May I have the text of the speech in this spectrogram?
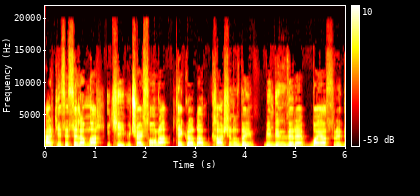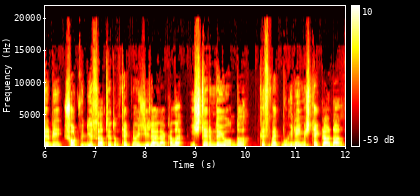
Herkese selamlar. 2-3 ay sonra tekrardan karşınızdayım. Bildiğiniz üzere bayağı süredir bir short videosu atıyordum teknolojiyle alakalı. İşlerim de yoğundu. Kısmet bugüneymiş tekrardan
